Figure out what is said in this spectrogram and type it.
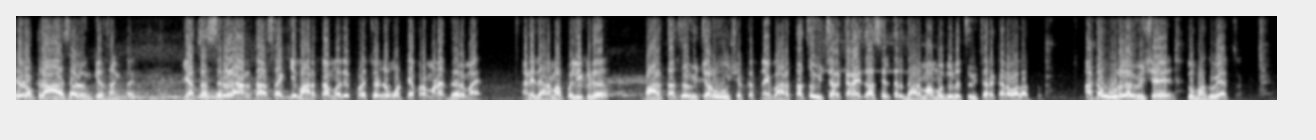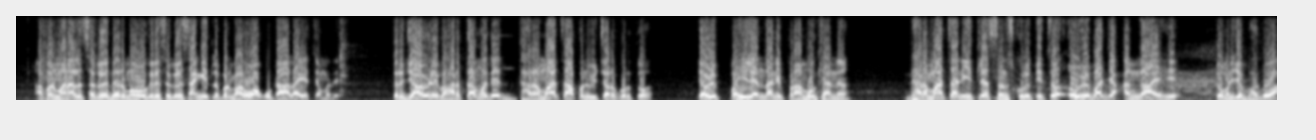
ते डॉक्टर आ साळुंके सांगतात याचा सरळ अर्थ असा की भारतामध्ये प्रचंड मोठ्या प्रमाणात धर्म आहे. आणि धर्मापलीकडं भारताचा विचार होऊ शकत नाही. भारताचा विचार करायचा असेल तर धर्मामधूनच विचार करावा लागतो. आता उरला विषय तो भगव्याचा. आपण म्हणाल सगळं धर्म वगैरे सगळं सांगितलं पण भगवा कुठं आला याच्यामध्ये? तर ज्यावेळी भारतामध्ये धर्माचा आपण विचार करतो त्यावेळी पहिल्यांदा आणि प्रामुख्यानं धर्माचा आणि इथल्या संस्कृतीचं अविभाज्य अंग आहे तो म्हणजे भगवा.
